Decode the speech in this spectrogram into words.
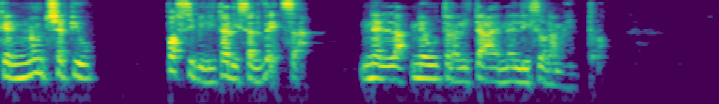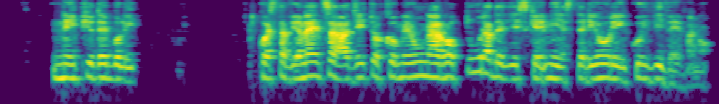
che non c'è più possibilità di salvezza nella neutralità e nell'isolamento. Nei più deboli questa violenza ha agito come una rottura degli schemi esteriori in cui vivevano.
